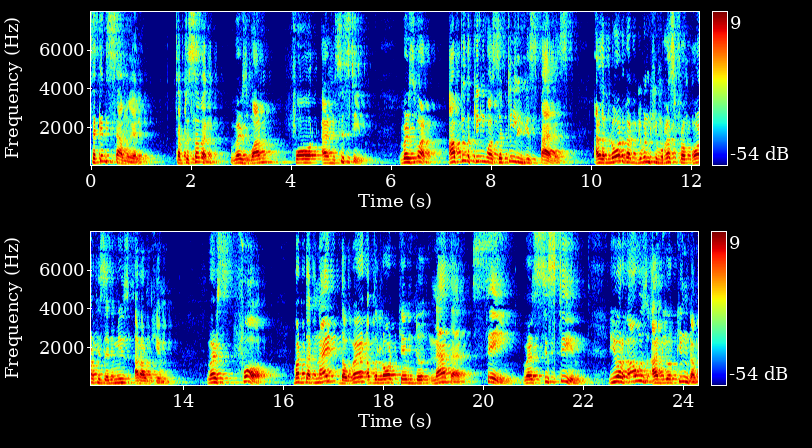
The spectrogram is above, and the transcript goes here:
2 Samuel chapter 7, verse 1, 4, and 16. Verse 1 After the king was settled in his palace, and the Lord had given him rest from all his enemies around him. Verse 4 But that night the word of the Lord came to Nathan, saying, Verse 16 Your house and your kingdom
